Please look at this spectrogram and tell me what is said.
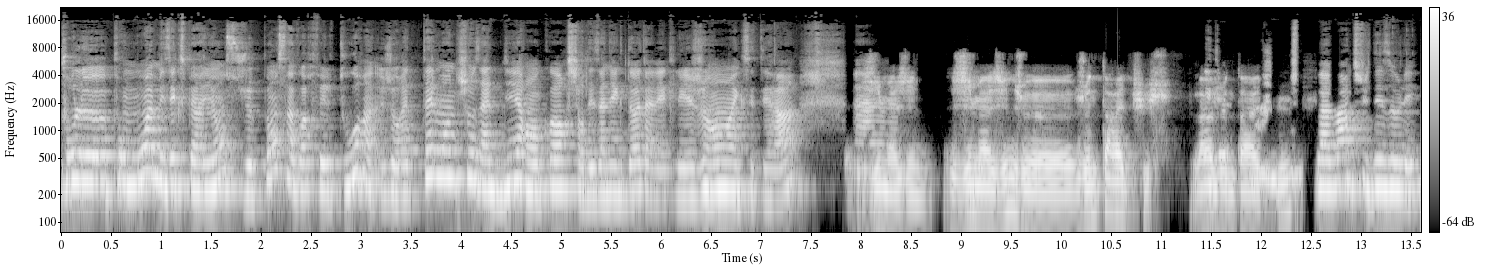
Pour le, pour moi, mes expériences, je pense avoir fait le tour. J'aurais tellement de choses à te dire encore sur des anecdotes avec les gens, etc. Euh, j'imagine, j'imagine. Je, je ne t'arrête plus. Là, je ne t'arrête plus. Tu vas voir, je suis désolée.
